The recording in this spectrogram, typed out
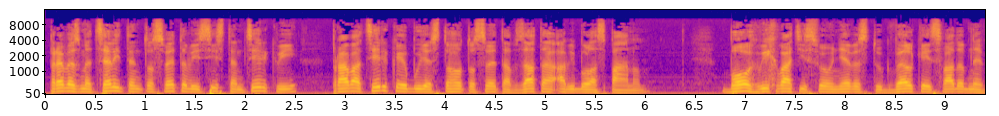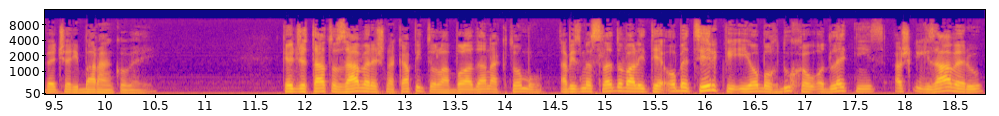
prevezme celý tento svetový systém cirkví, práva cirkev bude z tohoto sveta vzatá, aby bola s pánom. Boh vychváti svoju nevestu k veľkej svadobnej večeri baránkovej. Keďže táto záverečná kapitola bola daná k tomu, aby sme sledovali tie obe cirkvy i oboch duchov od letníc až k ich záveru,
